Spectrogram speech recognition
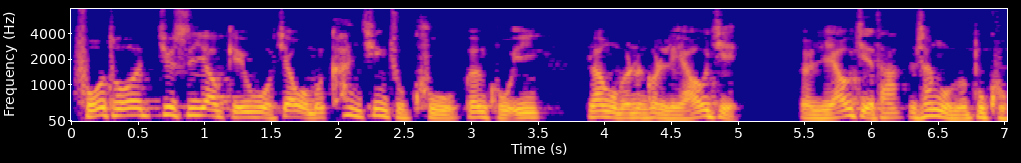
佛陀就是要给我教我们看清楚苦跟苦因，让我们能够了解，呃，了解它，让我们不苦。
